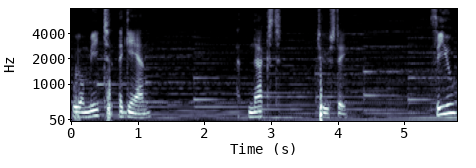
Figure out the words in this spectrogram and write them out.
We'll meet again at next Tuesday. See you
